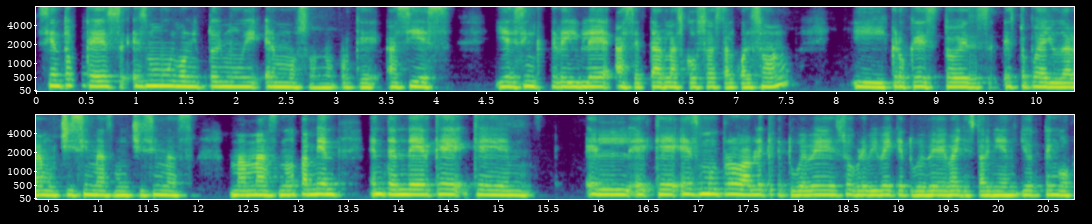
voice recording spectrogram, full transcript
siento que es, es muy bonito y muy hermoso, ¿no? Porque así es. Y es increíble aceptar las cosas tal cual son. Y creo que esto es, esto puede ayudar a muchísimas, muchísimas mamás, ¿no? También entender que, que, eh, que es muy probable que tu bebé sobrevive y que tu bebé vaya a estar bien. Yo tengo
